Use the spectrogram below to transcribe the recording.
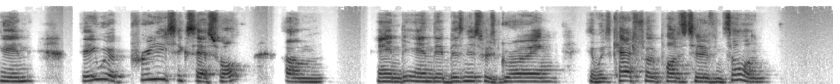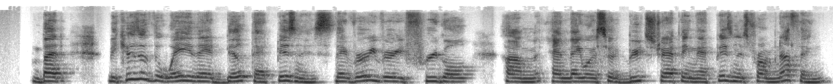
and they were pretty successful. Um, and and their business was growing. It was cash flow positive and so on. But because of the way they had built that business, they're very very frugal, um, and they were sort of bootstrapping that business from nothing.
